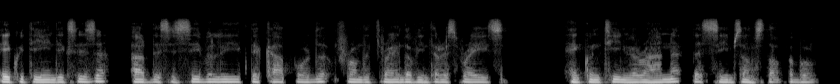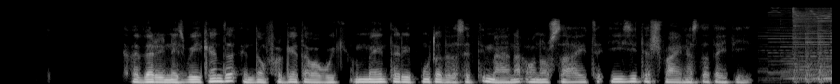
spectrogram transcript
Equity indexes are decisively decoupled from the trend of interest rates and continue a run that seems unstoppable. Have a very nice weekend and don't forget our weekly commentary punto della settimana on our site easy-finance.it.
